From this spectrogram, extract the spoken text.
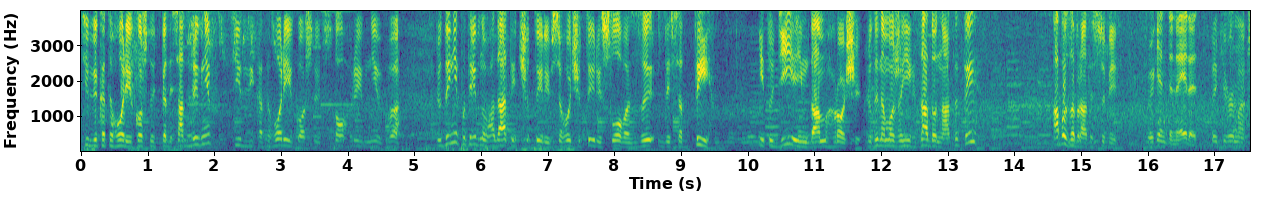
Ці дві категорії коштують 50 гривнів. Ці дві категорії коштують 100 гривнів. Людині потрібно вгадати 4, всього 4 слова з 10. І тоді я їм дам гроші. Людина може їх задонатити або забрати собі. we can donate it. Thank you very much.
